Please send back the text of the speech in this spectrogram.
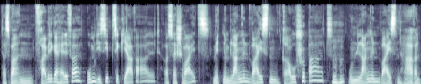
Das war ein freiwilliger Helfer, um die 70 Jahre alt, aus der Schweiz, mit einem langen weißen Rauschebart mhm. und langen weißen Haaren.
